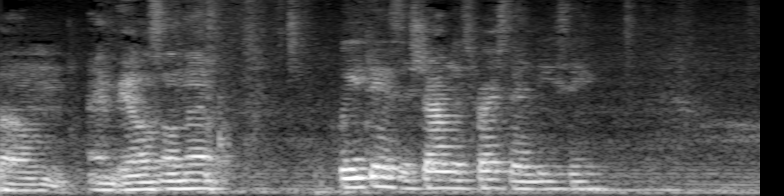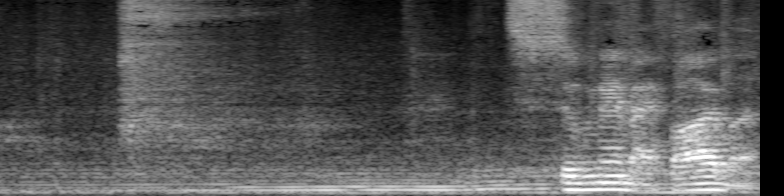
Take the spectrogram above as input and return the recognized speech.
um, anything else on that? Who do you think is the strongest person in DC? Superman by far, but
